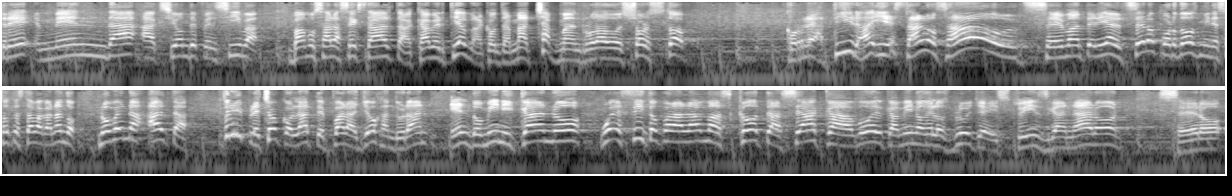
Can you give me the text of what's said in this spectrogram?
Tremenda acción defensiva. Vamos a la sexta alta. Caber Tielma contra Matt Chapman, rodado shortstop. Correa tira y están los outs. Se mantenía el 0 por 2. Minnesota estaba ganando. Novena alta. Triple chocolate para Johan Durán, el dominicano. Huesito para la mascota. Se acabó el camino de los Blue Jays. Twins ganaron 0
